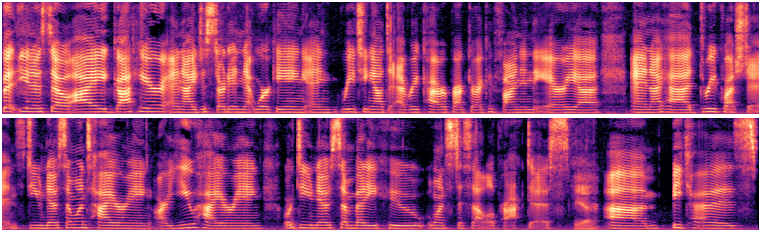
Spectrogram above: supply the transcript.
but you know, so I got here and I just started networking and reaching out to every chiropractor I could find in the area. And I had three questions: Do you know someone's hiring? Are you hiring? Or do you know somebody who wants to sell a practice? yeah. um, because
